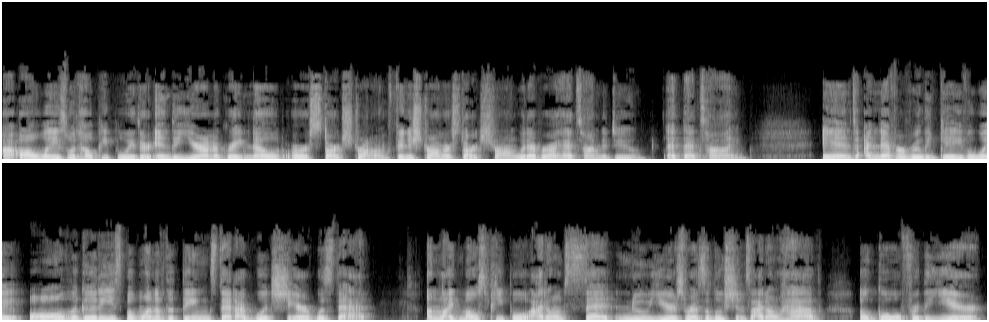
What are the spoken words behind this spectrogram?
I always would help people either end the year on a great note or start strong, finish strong or start strong, whatever I had time to do at that time. And I never really gave away all the goodies, but one of the things that I would share was that unlike most people, I don't set New Year's resolutions. I don't have a goal for the year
